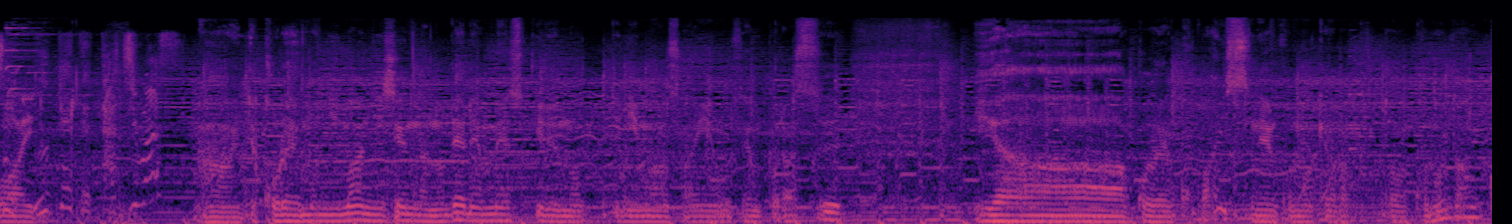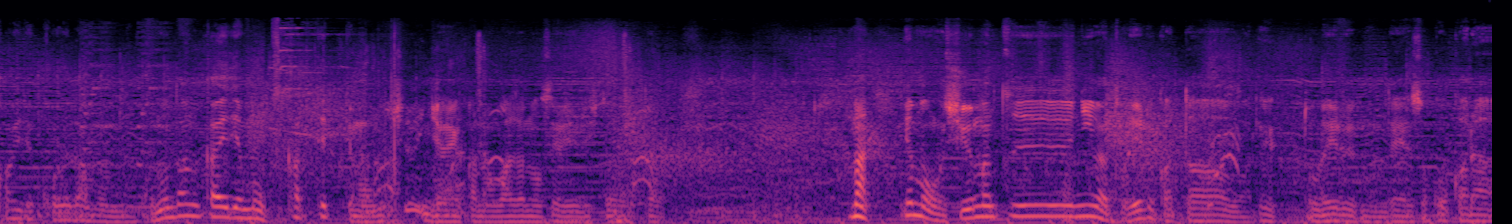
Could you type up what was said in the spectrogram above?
怖い。はい。でこれも2万2000なので連盟スキル乗って2万34000プラス。いやーこれ怖いっすねこのキャラクター。この段階でこれだもんね。この段階でもう使ってっても面白いんじゃないかな技乗せれる人だったら。まあでも週末には取れる方はね取れるのでそこから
